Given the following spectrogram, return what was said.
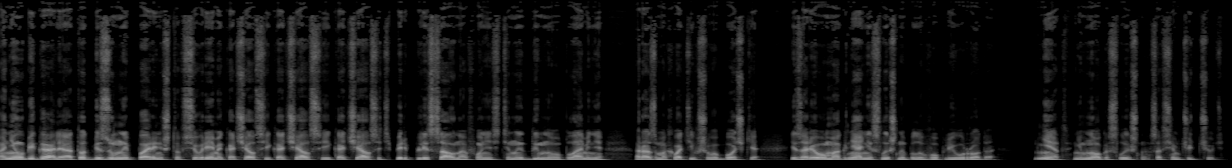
Они убегали, а тот безумный парень, что все время качался и качался и качался, теперь плясал на фоне стены дымного пламени, разом охватившего бочки, и за ревом огня не слышно было вопли урода. Нет, немного слышно, совсем чуть-чуть.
